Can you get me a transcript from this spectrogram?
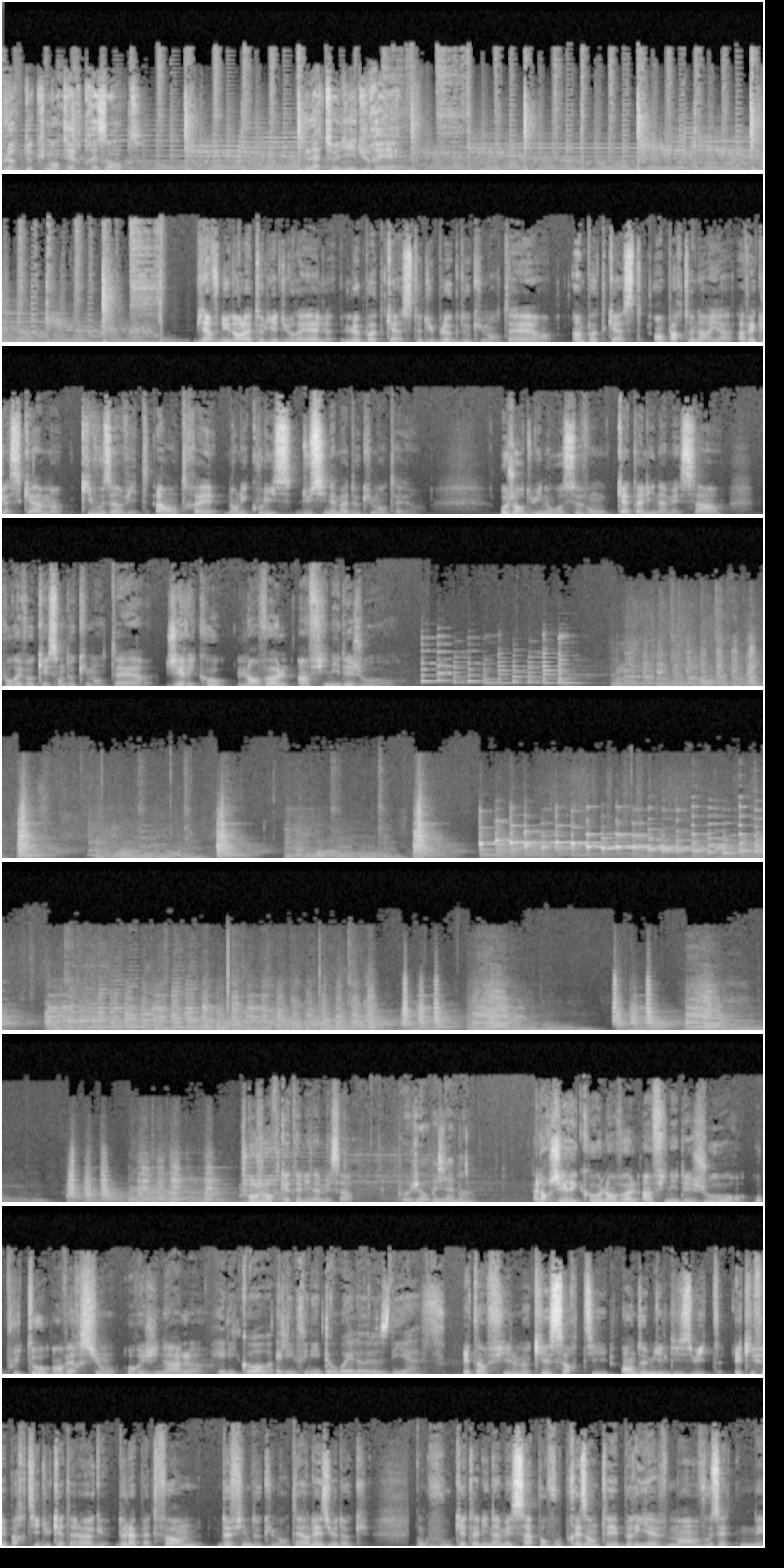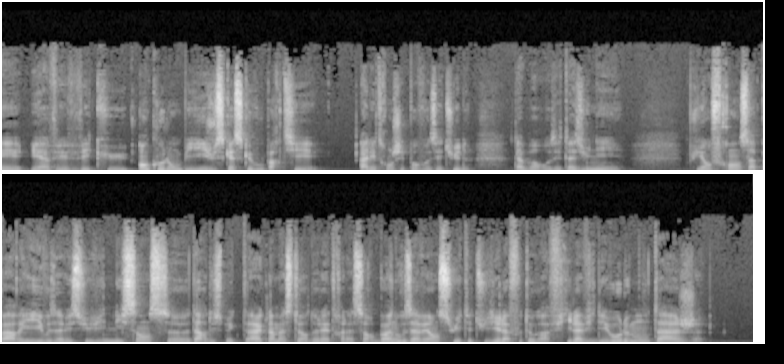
bloc documentaire présente L'atelier du réel. Bienvenue dans l'atelier du réel, le podcast du blog documentaire, un podcast en partenariat avec la SCAM qui vous invite à entrer dans les coulisses du cinéma documentaire. Aujourd'hui, nous recevons Catalina Messa pour évoquer son documentaire Jéricho, l'envol infini des jours. Catalina Messa. Bonjour Benjamin. Alors Jericho, l'envol infini des jours, ou plutôt en version originale, Jericho, el infinito vuelo de los días. est un film qui est sorti en 2018 et qui fait partie du catalogue de la plateforme de films documentaires Les Yeux Doc. Donc vous, Catalina Messa, pour vous présenter brièvement, vous êtes née et avez vécu en Colombie jusqu'à ce que vous partiez à l'étranger pour vos études, d'abord aux États-Unis, puis en France, à Paris, vous avez suivi une licence euh, d'art du spectacle, un master de lettres à la Sorbonne. Vous avez ensuite étudié la photographie, la vidéo, le montage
